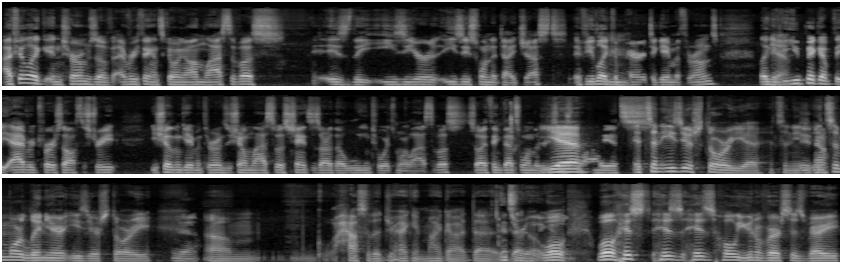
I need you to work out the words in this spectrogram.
I feel like in terms of everything that's going on, Last of Us is the easier easiest one to digest. If you like mm. compare it to Game of Thrones, like yeah. if you pick up the average person off the street, you show them Game of Thrones, you show them Last of Us, chances are they'll lean towards more Last of Us. So I think that's one of the reasons yeah, why it's it's an easier story. Yeah, it's an easy, you know? it's a more linear, easier story. Yeah. Um, House of the Dragon. My God, that it's that, really well. Good. Well, his his his whole universe is very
